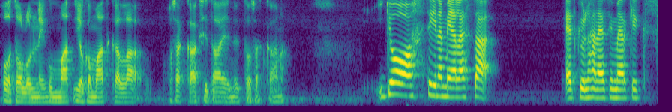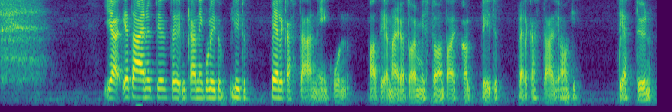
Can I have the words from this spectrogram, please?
oot ollut niin kuin mat, joko matkalla osakkaaksi tai nyt osakkaana? Joo, siinä mielessä, että kyllähän esimerkiksi, ja, ja tämä ei nyt tietysti niin kuin liity, liity pelkästään niin kuin asianajotoimistoon tai liity pelkästään johonkin tiettyyn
